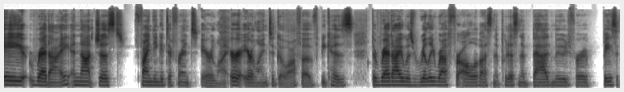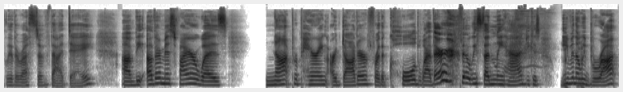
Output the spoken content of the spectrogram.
a red eye and not just finding a different airline or airline to go off of because the red eye was really rough for all of us and it put us in a bad mood for basically the rest of that day. Um, the other misfire was not preparing our daughter for the cold weather that we suddenly had because even though we brought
